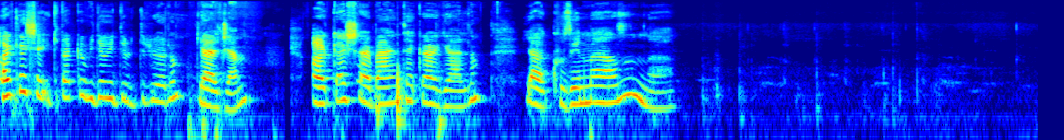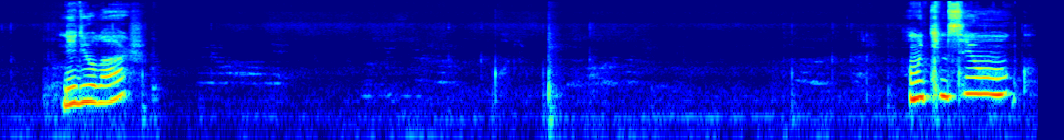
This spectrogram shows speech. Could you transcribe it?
Arkadaşlar iki dakika videoyu durduruyorum. Geleceğim. Arkadaşlar ben tekrar geldim. Ya kuzenime yazdım da. Ne diyorlar? Ama kimse yok.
